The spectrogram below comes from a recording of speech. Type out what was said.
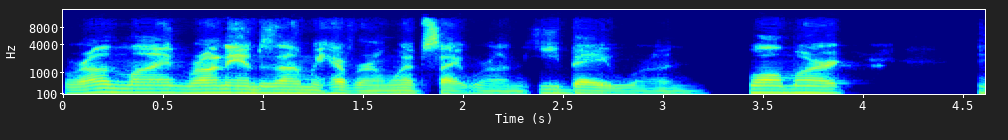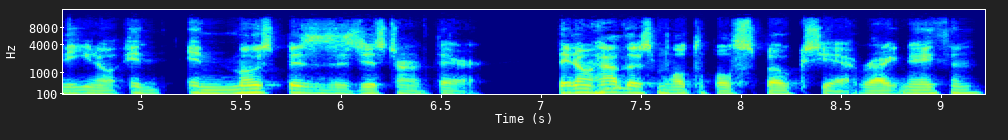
We're online, we're on Amazon, we have our own website, we're on eBay, we're on Walmart. You know, and, and most businesses just aren't there. They don't have mm-hmm. those multiple spokes yet, right, Nathan?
